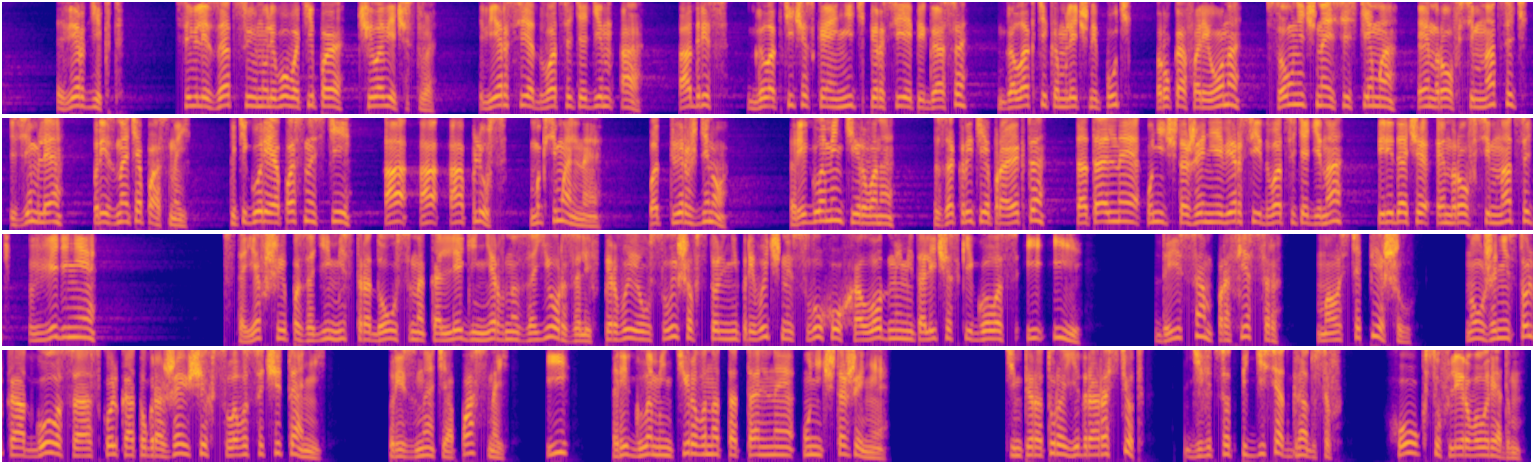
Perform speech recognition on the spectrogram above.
Вердикт. Цивилизацию нулевого типа человечества – Версия 21А. Адрес Галактическая нить Персея Пегаса, Галактика Млечный Путь, Рукав Ориона, Солнечная система НРОВ-17, Земля, признать опасной. Категория опасности ААА+, максимальная. Подтверждено. Регламентировано. Закрытие проекта, тотальное уничтожение версии 21А, передача НРОВ-17, введение Стоявшие позади мистера Доусона коллеги нервно заёрзали, впервые услышав столь непривычный слуху холодный металлический голос ИИ. Да и сам профессор малость опешил, но уже не столько от голоса, а сколько от угрожающих словосочетаний. Признать опасной и регламентировано тотальное уничтожение. Температура ядра растет, 950 градусов. Хоук суфлировал рядом.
